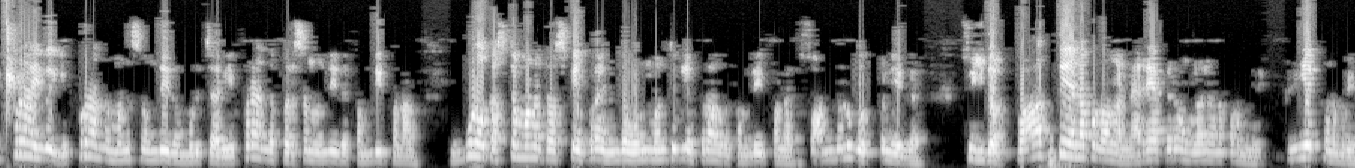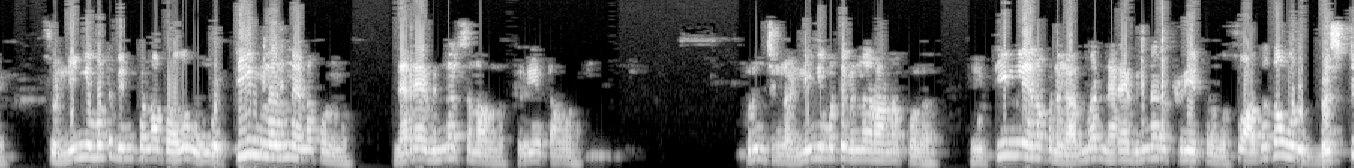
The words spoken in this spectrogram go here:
எப்படா இவ எப்படா அந்த மனுஷன் வந்து இதை முடிச்சாரு? எப்படா அந்த பர்சன் வந்து இதை கம்ப்ளீட் பண்ணாங்க? இவ்வளவு கஷ்டமான டாஸ்க் எப்படா இந்த ஒன் மந்த்துக்குள்ள எப்படா அவர் கம்ப்ளீட் பண்ணாரு? ஸோ அந்த அளவுக்கு ஒர்க் பண்ணியிருக்காரு. ஸோ இதை பார்த்து என்ன பண்ணுவாங்க? நிறைய பேர் உங்களால என்ன பண்ண முடியும்? கிரியேட் பண்ண முடியும். ஸோ நீங்க மட்டும் வின் பண்ணா போதும். உங்க டீம்ல இருந்து என்ன பண்ணணும்? நிறைய வின்னர்ஸ் என்ன ஆகணும்? கிரியேட் ஆகணும். புரிஞ்சுங்களா? நீங்க மட்டும் வின்னர் ஆனா போதும். உங்க டீம்ல என்ன பண்ணுங்க? அது மாதிரி நிறைய வின்னர் கிரியேட் பண்ணுங்க. ஸோ அதுதான் ஒரு பெஸ்ட்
